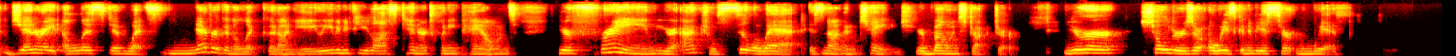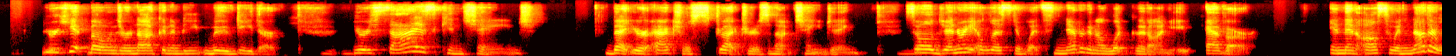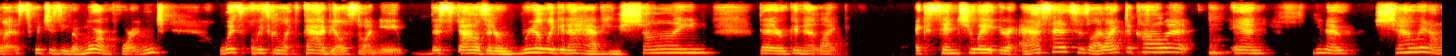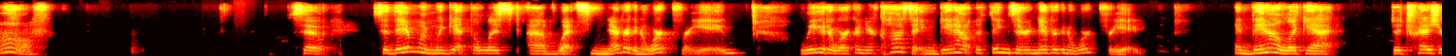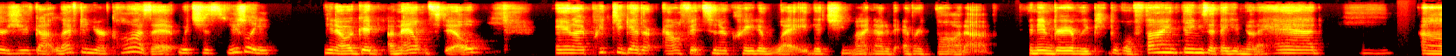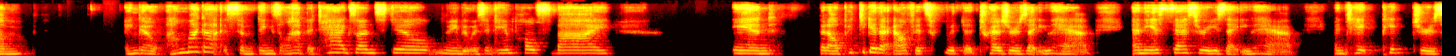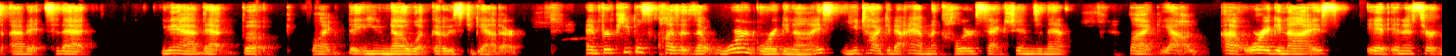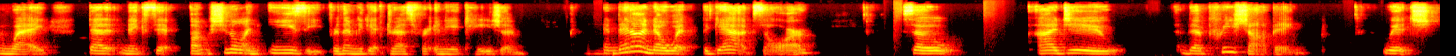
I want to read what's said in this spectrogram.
generate a list of what's never going to look good on you, even if you lost 10 or 20 pounds. Your frame, your actual silhouette is not going to change, your bone structure. Your shoulders are always going to be a certain width. Your hip bones are not going to be moved either. Mm-hmm. Your size can change, but your actual structure is not changing. Mm-hmm. So I'll generate a list of what's never going to look good on you ever. And then also another list, which is even more important what's always going to look fabulous on you. The styles that are really going to have you shine that are going to like accentuate your assets as i like to call it. And you know show it off. So so then when we get the list of what's never going to work for you, we got to work on your closet and get out the things that are never going to work for you. And then I'll look at the treasures you've got left in your closet, which is usually, you know, a good amount still. And I put together outfits in a creative way that you might not have ever thought of. And invariably, people will find things that they didn't know they had. Um, and go, oh my God, some things I'll have the tags on still. Maybe it was an impulse buy. And, but I'll put together outfits with the treasures that you have and the accessories that you have and take pictures of it so that you have that book, like that you know what goes together. And for people's closets that weren't organized, you talked about having the colored sections and that, like, yeah, I organize it in a certain way that it makes it functional and easy for them to get dressed for any occasion. Mm-hmm. And then I know what the gaps are. So I do the pre-shopping, which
